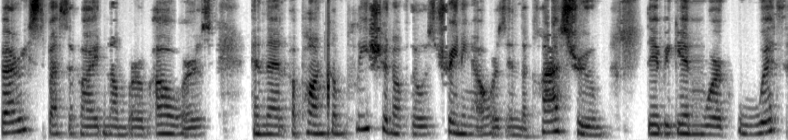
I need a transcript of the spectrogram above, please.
very specified number of hours. And then upon completion of those training hours in the classroom, they begin work with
